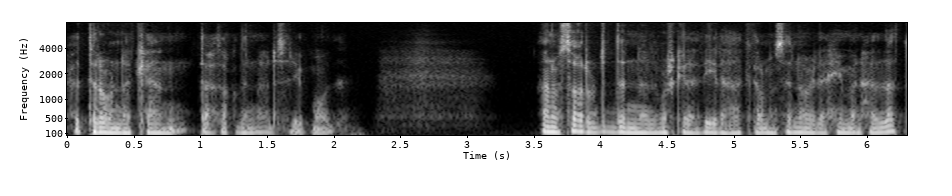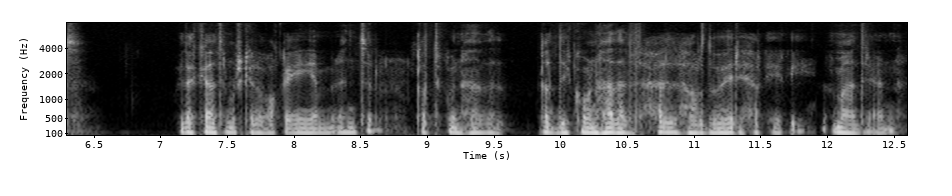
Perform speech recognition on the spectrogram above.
حتى لو إنه كان تعتقد إنه على sleep mode. أنا مستغرب جدا إن المشكلة ذي لها أكثر من سنة وإلى الحين ما انحلت. وإذا كانت المشكلة واقعية من إنتل قد تكون هذا قد يكون هذا الحل hardware ي حقيقي ما أدري عنه.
